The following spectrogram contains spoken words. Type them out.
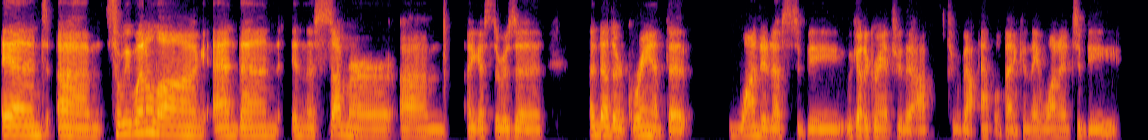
and um, so we went along, and then in the summer, um, I guess there was a another grant that wanted us to be. We got a grant through the through Apple Bank, and they wanted to be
